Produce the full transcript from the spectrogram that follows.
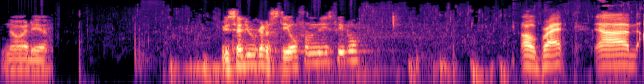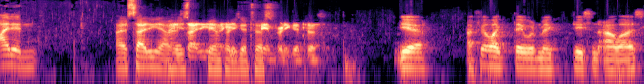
No idea. You said you were gonna steal from these people? Oh, Brett. Um, I didn't. I decided, you know, I he's decided, you being know, pretty he's good to us. Being pretty good to us. Yeah, I feel like they would make decent allies.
